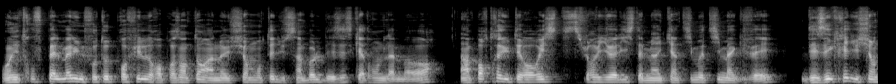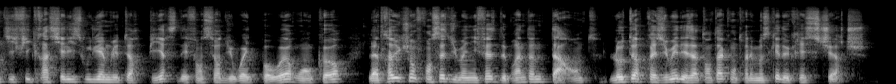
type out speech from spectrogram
on y trouve pêle-mêle une photo de profil représentant un œil surmonté du symbole des escadrons de la mort, un portrait du terroriste survivaliste américain Timothy McVeigh, des écrits du scientifique racialiste William Luther Pierce, défenseur du White Power, ou encore la traduction française du manifeste de Brenton Tarrant, l'auteur présumé des attentats contre les mosquées de Christchurch.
